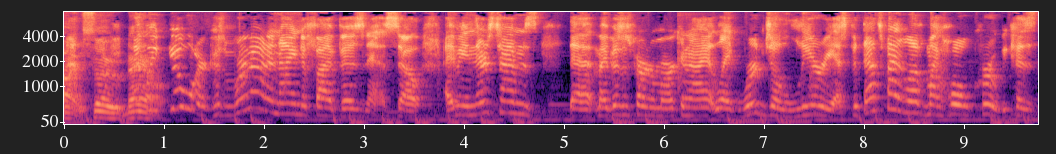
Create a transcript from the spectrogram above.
right, so And we do work because we're not a nine to five business. So, I mean, there's times that my business partner Mark and I, like, we're delirious. But that's why I love my whole crew because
